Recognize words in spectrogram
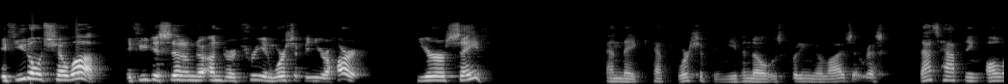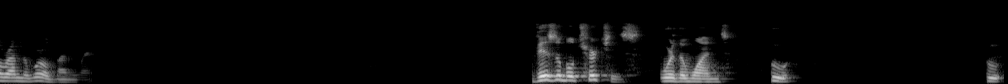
If you don't show up, if you just sit under, under a tree and worship in your heart, you're safe. And they kept worshiping, even though it was putting their lives at risk. That's happening all around the world, by the way. Visible churches were the ones who, who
